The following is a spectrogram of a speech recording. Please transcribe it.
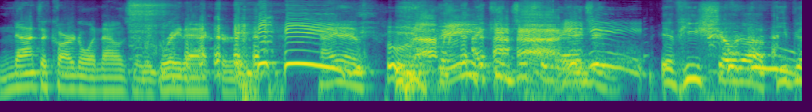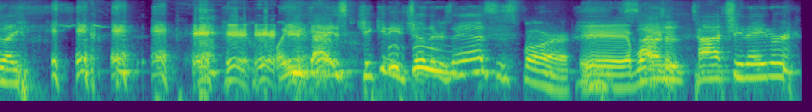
not the Cardinal announcer, the great actor, kind of. Who, not me? I can just imagine if he showed up, he'd be like, "What are you guys kicking each other's asses for?" Yeah, I'm watching, Tachinator.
